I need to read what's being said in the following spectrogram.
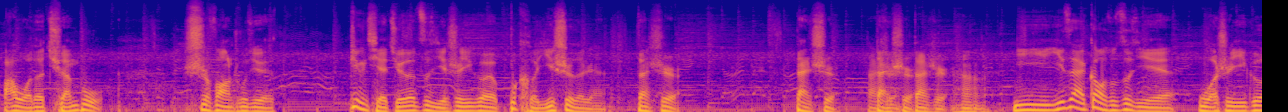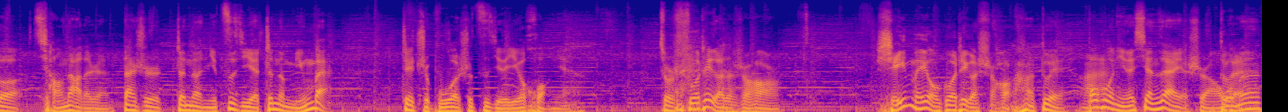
把我的全部释放出去，并且觉得自己是一个不可一世的人。但是，但是，但是，但是，你一再告诉自己我是一个强大的人，但是真的你自己也真的明白，这只不过是自己的一个谎言。就是说这个的时候，谁没有过这个时候？对，包括你的现在也是啊。我们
